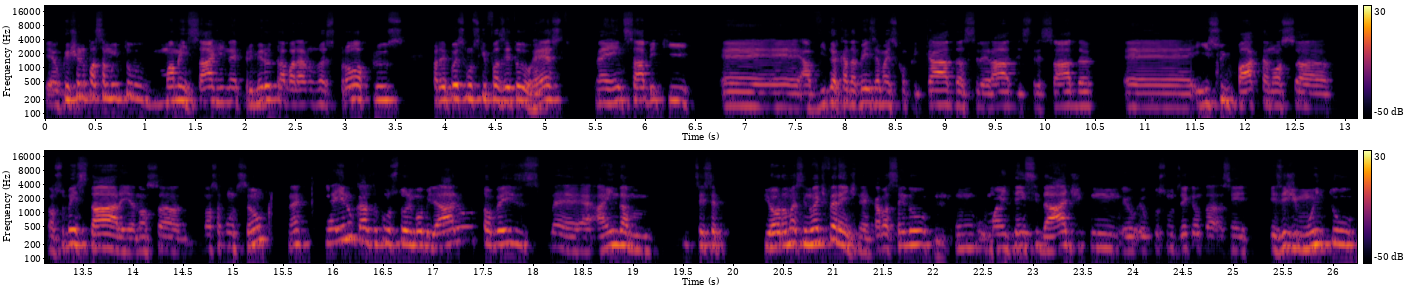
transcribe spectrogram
é, o Cristiano passa muito uma mensagem, né? Primeiro trabalhar nos nós próprios, para depois conseguir fazer todo o resto. Né? a gente sabe que é, a vida cada vez é mais complicada, acelerada, estressada, é, e isso impacta a nossa nosso bem-estar e a nossa nossa condição, né? E aí no caso do consultor imobiliário, talvez é, ainda não sei se é pior, mas assim, não é diferente, né? Acaba sendo um, uma intensidade com, eu, eu, costumo dizer que é assim, exige muito,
